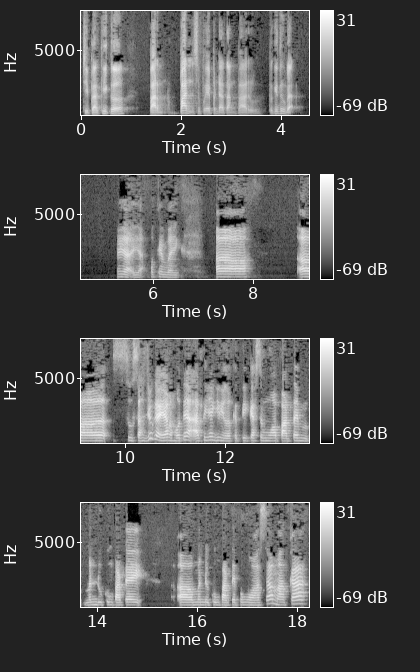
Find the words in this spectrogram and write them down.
dibagi ke PAN sebagai pendatang baru. Begitu, Mbak? Iya, iya. Oke, baik uh, uh, susah juga ya maksudnya artinya gini loh ketika semua partai mendukung partai uh, mendukung partai penguasa maka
